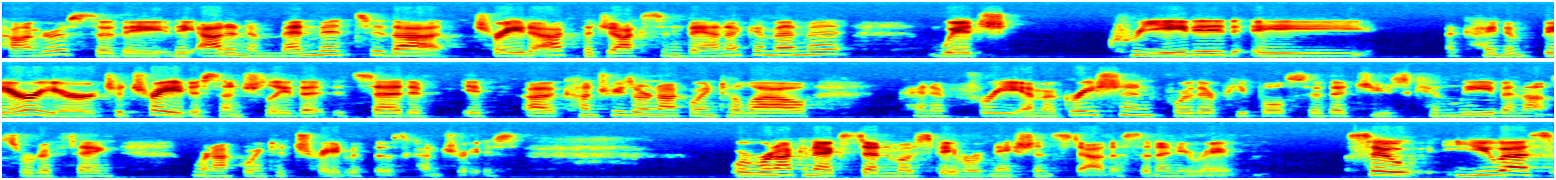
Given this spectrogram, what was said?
Congress. So they, they added an amendment to that Trade Act, the Jackson Vanik Amendment, which created a a kind of barrier to trade, essentially, that it said if, if uh, countries are not going to allow kind of free immigration for their people so that Jews can leave and that sort of thing, we're not going to trade with those countries. Or we're not going to extend most favored nation status at any rate. So, US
